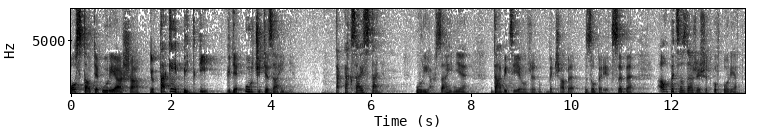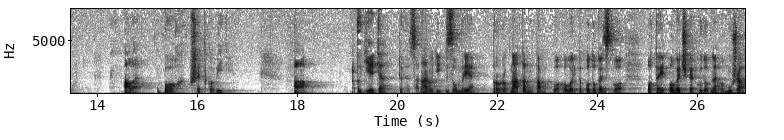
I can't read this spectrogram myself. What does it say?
postavte Uriáša do takej bitky, kde určite zahynie. Tak tak sa aj stane. Uriáš zahynie, Dávid si jeho ženu Bečabe zoberie k sebe a opäť sa zdá, že je všetko v poriadku. Ale Boh všetko vidí. A to dieťa, ktoré sa narodí, zomrie prorok Nátan tam hovorí to podobenstvo o tej ovečke chudobného muža,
